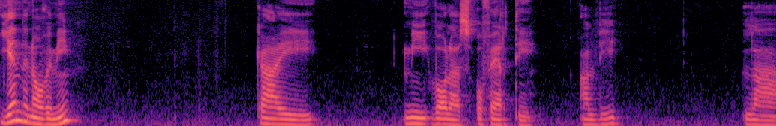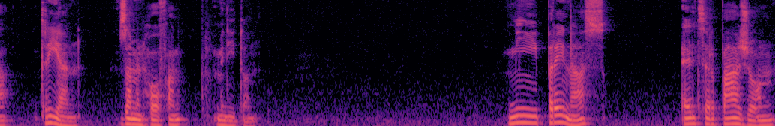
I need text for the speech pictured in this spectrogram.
Ien de nove mi, kai mi volas offerti al vi la trian Zamenhofan mediton. Mi prenas el cerpajon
